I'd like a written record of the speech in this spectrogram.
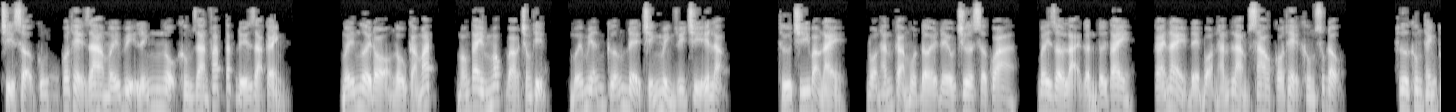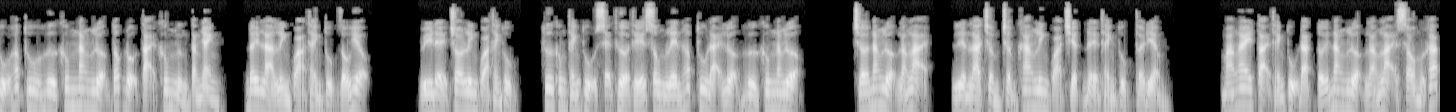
chỉ sợ cũng có thể ra mấy vị lĩnh ngộ không gian pháp tắc đế giả cảnh. Mấy người đỏ ngầu cả mắt, móng tay móc vào trong thịt, mới miễn cưỡng để chính mình duy trì yên lặng. Thứ trí bảo này, bọn hắn cả một đời đều chưa sờ qua, bây giờ lại gần tới tay, cái này để bọn hắn làm sao có thể không xúc động? Hư không thánh thụ hấp thu hư không năng lượng tốc độ tại không ngừng tăng nhanh, đây là linh quả thành thục dấu hiệu. Vì để cho linh quả thành thục, hư không thánh thụ sẽ thừa thế xông lên hấp thu đại lượng hư không năng lượng. Chờ năng lượng lắng lại, liền là trầm trầm khang linh quả triệt để thành thục thời điểm mà ngay tại thánh thụ đạt tới năng lượng lắng lại sau một khắc,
